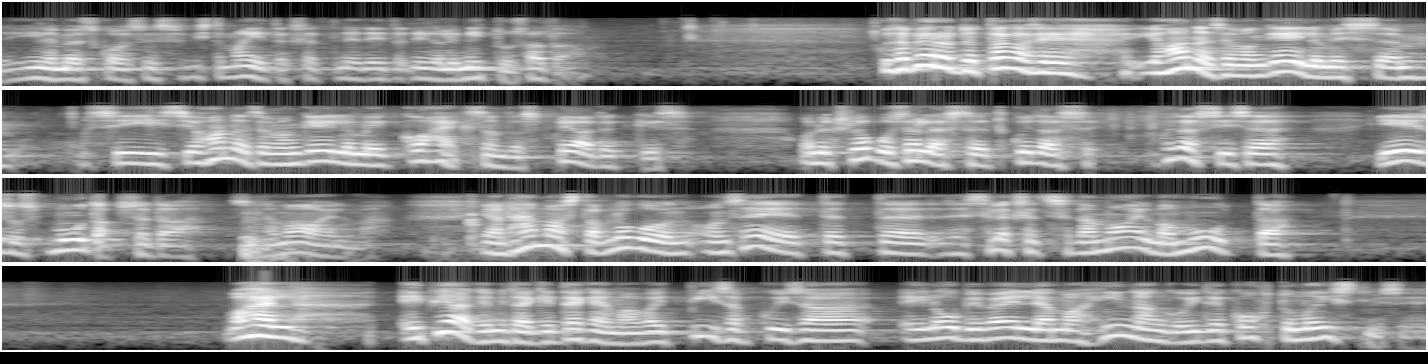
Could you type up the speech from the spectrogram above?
hiljem ühes kohas vist, vist mainitakse, et neid, neid oli mitusada. kui sa pöörad nüüd tagasi Johannese evangeeliumisse, siis Johannese evangeeliumi kaheksandas peatükis on üks lugu sellest, et kuidas, kuidas siis Jeesus muudab seda, seda maailma ja on hämmastav lugu on, on see, et, et selleks, et seda maailma muuta, vahel ei peagi midagi tegema, vaid piisab, kui sa ei loobi välja oma hinnanguid ja kohtumõistmisi.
